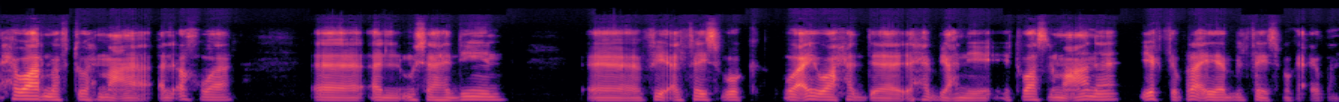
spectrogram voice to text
حوار مفتوح مع الأخوة آه، المشاهدين آه، في الفيسبوك وأي واحد يحب يعني يتواصل معنا يكتب رأيه بالفيسبوك أيضا.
